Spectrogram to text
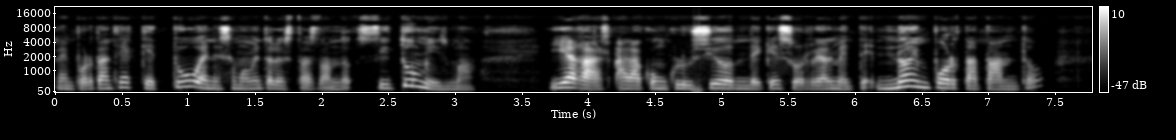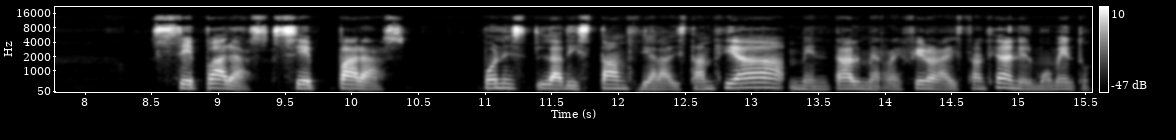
La importancia que tú en ese momento le estás dando. Si tú misma llegas a la conclusión de que eso realmente no importa tanto, separas, separas pones la distancia, la distancia mental, me refiero a la distancia en el momento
